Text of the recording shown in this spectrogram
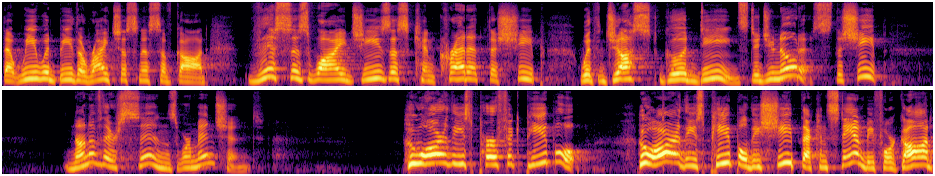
that we would be the righteousness of God. This is why Jesus can credit the sheep with just good deeds. Did you notice? The sheep, none of their sins were mentioned. Who are these perfect people? Who are these people, these sheep that can stand before God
